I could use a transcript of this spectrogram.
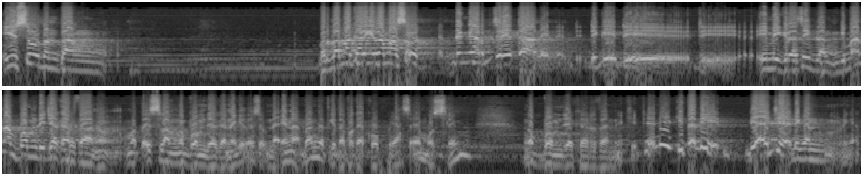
isu tentang pertama kali kita masuk dengar cerita nih, di, di, di, di imigrasi bilang di mana bom di Jakarta? No, umat Islam ngebom Jakarta. Kita sudah enak banget kita pakai kopi saya muslim ngebom Jakarta nih. Jadi kita di, diajak dengan, dengan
